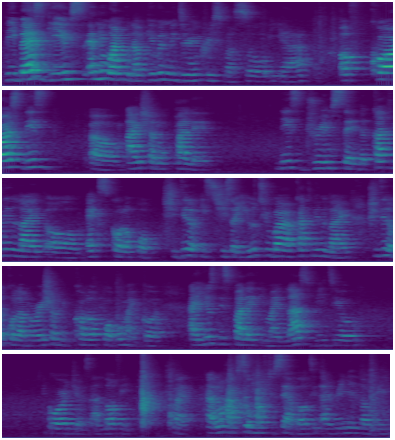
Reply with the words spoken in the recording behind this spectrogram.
the best gifts anyone could have given me during christmas. So yeah of course this um, eyeshadow palette this dream set the kathleen light um, x Colourpop she did a she's a youtuber kathleen light she did a collaboration with Colourpop. Oh my god. I used this palette in my last video. Gorgeous. I love it I don't have so much to say about it. I really love it.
